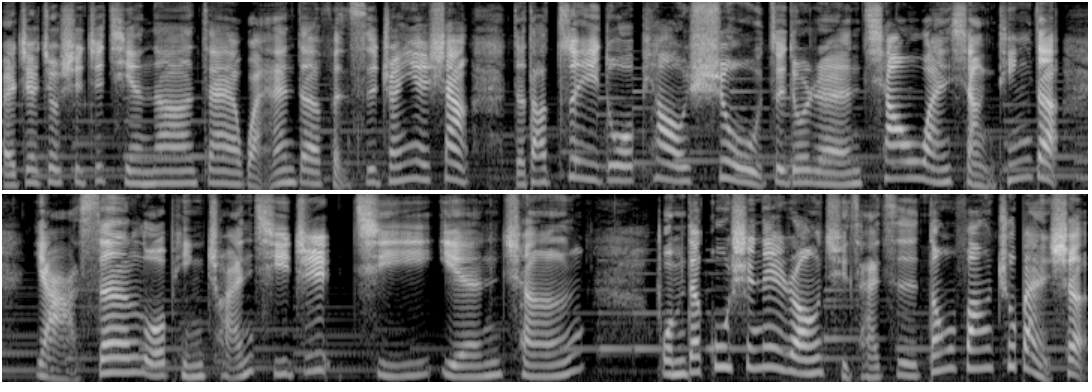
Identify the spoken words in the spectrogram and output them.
而这就是之前呢在晚安的粉丝专业上得到最多票数、最多人敲完想听的《亚森罗平传奇之奇岩城》。我们的故事内容取材自东方出版社《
